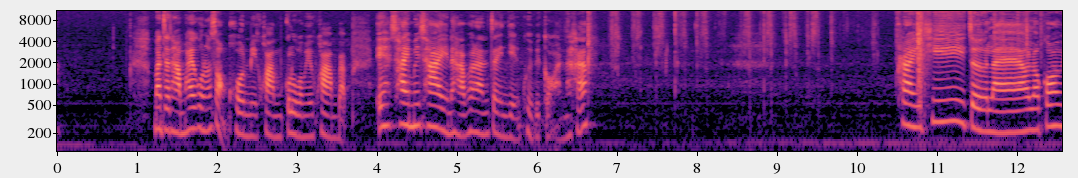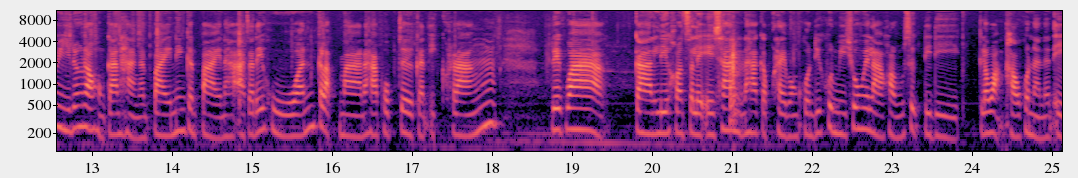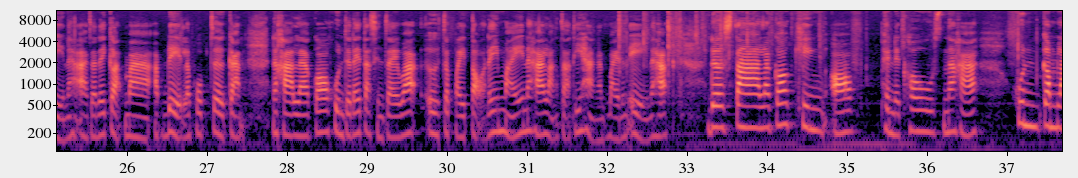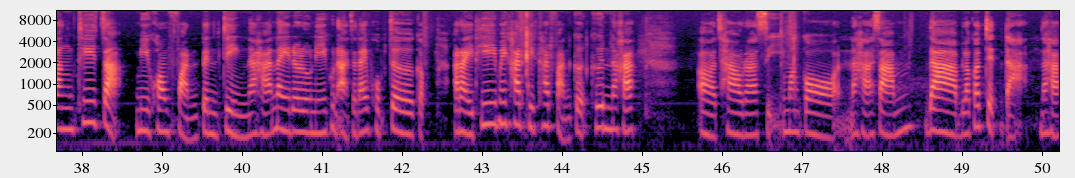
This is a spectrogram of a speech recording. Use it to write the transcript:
มันจะทำให้คนทั้งสองคนมีความกลัวมีความแบบ เอ๊ะ ใช่ไม่ใช่นะคะ เพราะฉะนั้นใจเย็นๆคุยไปก่อนนะคะ ใครที่เจอแล้วแล้วก็มีเรื่องราวของการห่างกันไปนิ่งกันไปนะคะ อาจจะได้หวนกลับมานะคะ พบเจอกันอีกครั้ง เรียกว่า การ reconciliation นะคะกับใครบางคนที่คุณมีช่วงเวลาความรู้สึกดีๆ ระหว่างเขาคนนั้นนั่นเองนะคะอาจจะได้กลับมาอัปเดตและพบเจอกันนะคะ แล้วก็คุณจะได้ตัดสินใจว่าเออจะไปต่อได้ไหมนะคะหลังจากที่ห่างกันไปนั่นเองนะคะ The Star แล้วก็ King of Pentacles นะคะคุณกำลังที่จะมีความฝันเป็นจริงนะคะ ในเร็วๆนี้คุณอาจจะได้พบเจอกับอะไรที่ไม่คาดคิดคาดฝันเกิดขึ้นนะคะ ชาวราศีมังกรนะคะสามดาบแล้วก็เจ็ดดาบนะคะ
